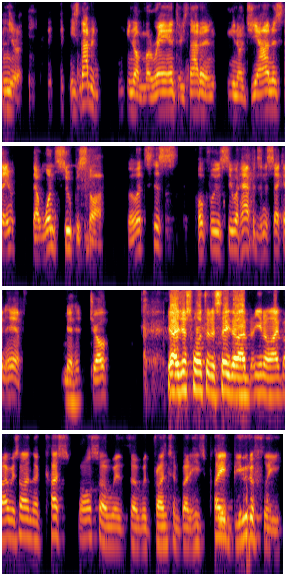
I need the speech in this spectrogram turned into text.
you know, he's not a, you know, Morant or he's not a, you know, Giannis. They that one superstar. But let's just hopefully we'll see what happens in the second half. Go hmm. ahead, Joe. Yeah, I just wanted to say that I, you know, I, I was on the cusp also with uh, with Brunson, but he's played beautifully.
